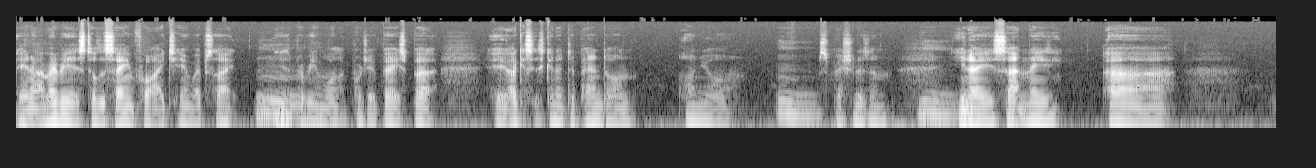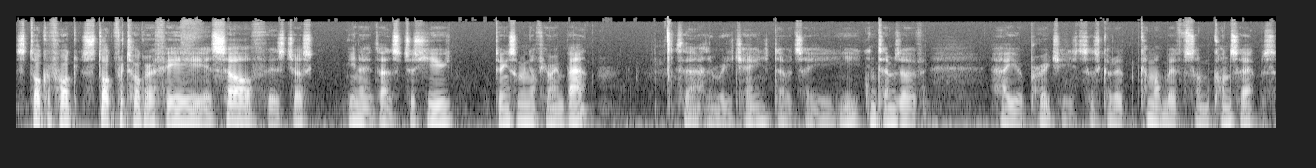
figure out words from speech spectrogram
You know, maybe it's still the same for IT and website. Mm. It's probably more like project based, but it, I guess it's going to depend on on your Mm. specialism. Mm. You know, certainly uh, stock stock photography itself is just you know that's just you doing something off your own bat. So that hasn't really changed. I would say you, in terms of how you approach it, you just got to come up with some concepts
